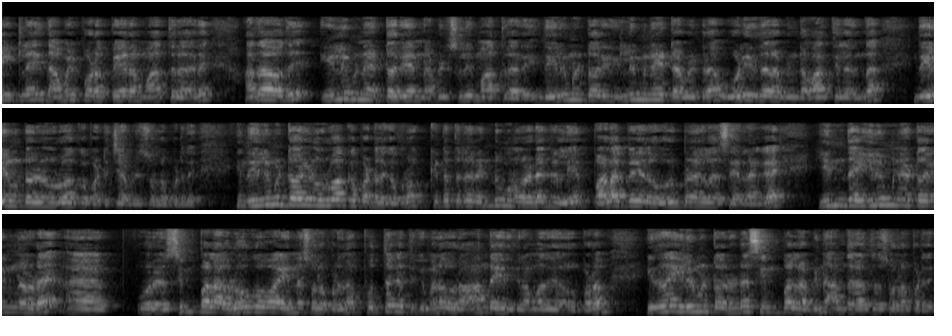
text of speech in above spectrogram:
எயிட்ல இந்த அமைப்போட பேரை மாத்துறாரு. அதாவது இலுமினேட்டோரியன் அப்படின்னு சொல்லி மாத்துறாரு. இந்த இலுமினேட்டோரியன் இலுமினேட் அப்படின்ற ஒளிதல் அப்படின்ற வார்த்தையில இருந்தா இந்த இலுமினேட்டோரியன் உருவாக்கப்பட்டுச்சு அப்படின்னு சொல்லப்படுது. இந்த இலுமினேட்டோரியன் உருவாக்கப்பட்டதுக்கு அப்புறம் கிட்டத்தட்ட ரெண்டு மூணு வருடங்கள்லயே பல பேர் இதில் உறுப்பினர்களாக சேர்றாங்க. இந்த இலுமினேட்டோரியனோட ஒரு சிம்பிளாக லோகோவாக என்ன சொல்லப்படுதுன்னா புத்தகத்துக்கு மேலே ஒரு ஆந்தை இருக்கிற மாதிரி ஒரு படம். இதுதான் இலுமினேட்டோரியோட சிம்பிள் அப்படின்னு அந்த காலத்தில் சொல்லப்படுது.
